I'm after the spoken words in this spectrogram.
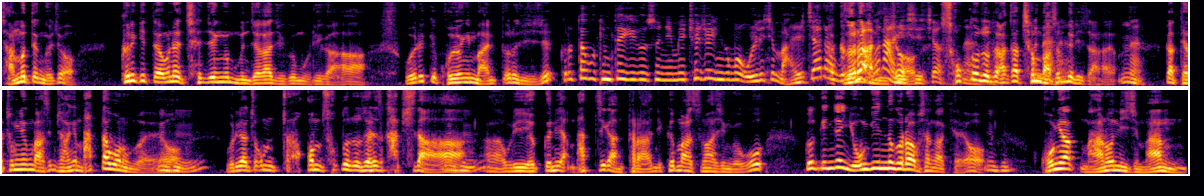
잘못된 거죠. 그렇기 때문에 최저임금 문제가 지금 우리가 왜 이렇게 고용이 많이 떨어지지? 그렇다고 김태기 교수님이 최저임금을 올리지 말자라고 그건 그러는 건 아니죠. 아니시죠. 속도 네. 조절 아까 처음 네. 말씀드리잖아요. 네. 그러니까 대통령 말씀 정확히 맞다 보는 거예요. 음흠. 우리가 조금 조금 속도 조절해서 갑시다. 아, 우리 여건이 맞지가 않더라. 그 말씀하신 거고 그건 굉장히 용기 있는 거라고 생각해요. 공약 만 원이지만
